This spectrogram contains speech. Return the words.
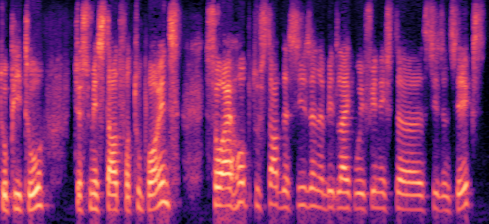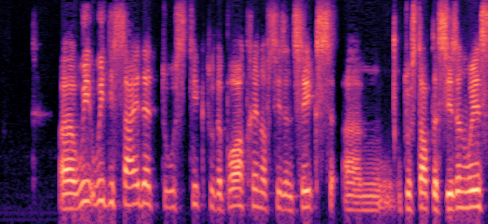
to P2 just missed out for two points. So I hope to start the season a bit like we finished uh, season six. Uh, we, we decided to stick to the powertrain of season six um, to start the season with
